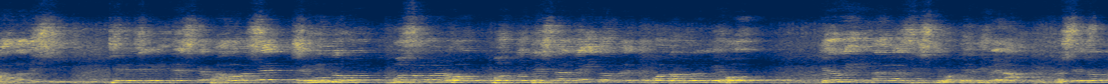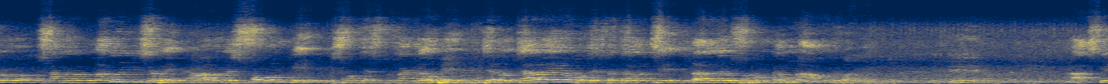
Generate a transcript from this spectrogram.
বাংলাদেশি। যে যে এই দেশকে ভালোবাসে, সে হিন্দু হোক, মুসলমান হোক, বৌদ্ধ, খ্রিস্টান, যেই ধর্মের মতাবলম্বী হোক, কেউই এই সৃষ্টি হতে দিবে না। তো সেই জন্য সাধারণ নাগরিক হিসাবে আমাদের সকলকে সচেষ্ট থাকতে হবে যেন যারা এই অপচেষ্টা চালাচ্ছে, তারা যেন সফল কাম না হতে পারে। আজকে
